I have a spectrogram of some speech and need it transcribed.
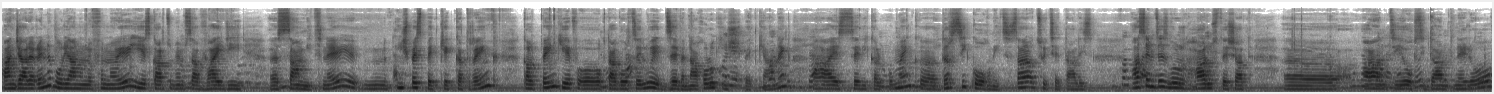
բանջարեղենը, որի անունը Ֆնոյ է, ես կարծում եմ սա վայրի սամիթն է, ինչպես պետք է կտրենք, կլպենք եւ օգտագործելու այդ ձևը նախորոք ինչ պետք է անենք, ահա այս ձևի կլպում ենք դրսի կողմից։ Սա ցույց է տալիս։ Ասեմ ձեզ, որ հարուստ է շատ անտիօքսիդանտներով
